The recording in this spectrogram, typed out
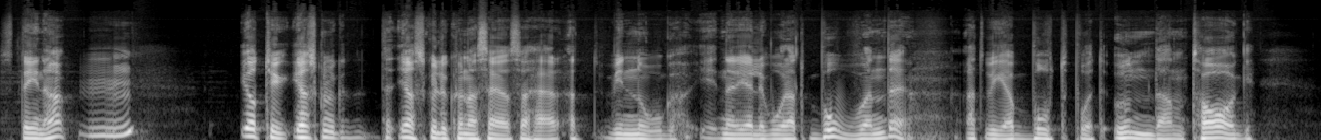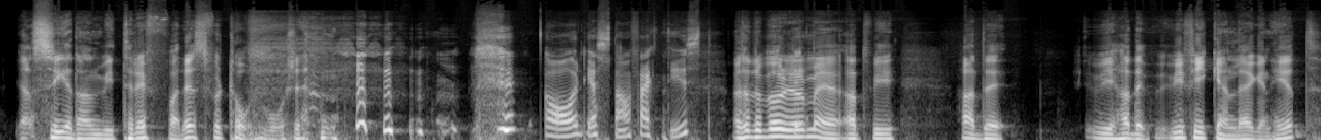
Stina, Mm. jag, tyck, jag, skulle, jag skulle kunna säga så här att vi nog, när det gäller vårt boende, att vi har bott på ett undantag ja, sedan vi träffades för 12 år sedan. Ja, nästan faktiskt. Alltså det började med att vi hade, vi hade, vi fick en lägenhet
